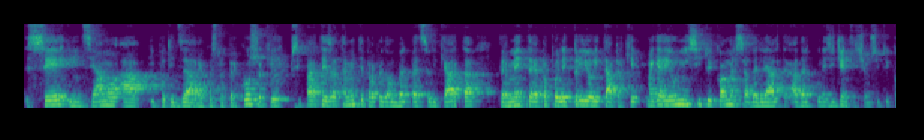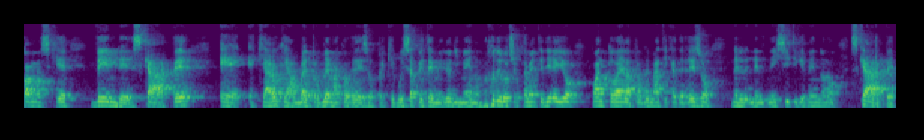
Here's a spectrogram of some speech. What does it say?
se iniziamo a ipotizzare questo percorso che si parte esattamente proprio da un bel pezzo di carta per mettere proprio le priorità, perché magari ogni sito e-commerce ha, altre, ha alcune esigenze, c'è un sito e-commerce che vende scarpe, e è chiaro che ha un bel problema col reso, perché voi sapete meglio di me, non ve lo devo certamente dire io quanto è la problematica del reso nel, nel, nei siti che vendono scarpe,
